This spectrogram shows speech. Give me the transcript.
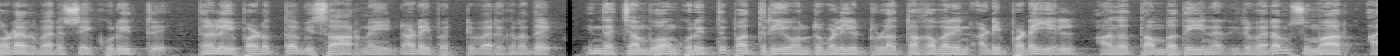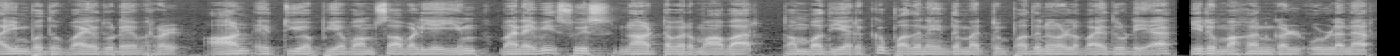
தொடர் வரிசை குறித்து தெளிவுபடுத்த விசாரணை நடைபெற்று வருகிறது. இந்த சம்பவம் குறித்து பத்திரிகை ஒன்று வெளியிட்டுள்ள தகவலின் அடிப்படையில் அந்த தம்பதியினர் இருவரும் சுமார் ஐம்பது வயதுடையவர்கள். ஆண் எத்தியோப்பிய வம்சாவளியையும் மனைவி சுவிஸ் நாட்டவரும் ஆவார். தம்பதியருக்கு பதினைந்து மற்றும் பதினேழு வயதுடைய இரு மகன்கள் உள்ளனர்.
